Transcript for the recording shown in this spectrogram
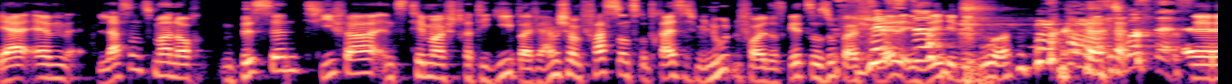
Ja, ähm, lass uns mal noch ein bisschen tiefer ins Thema Strategie, weil wir haben schon fast unsere 30 Minuten voll. Das geht so super schnell. Ich sehe hier die Uhr. ich wusste es. äh,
